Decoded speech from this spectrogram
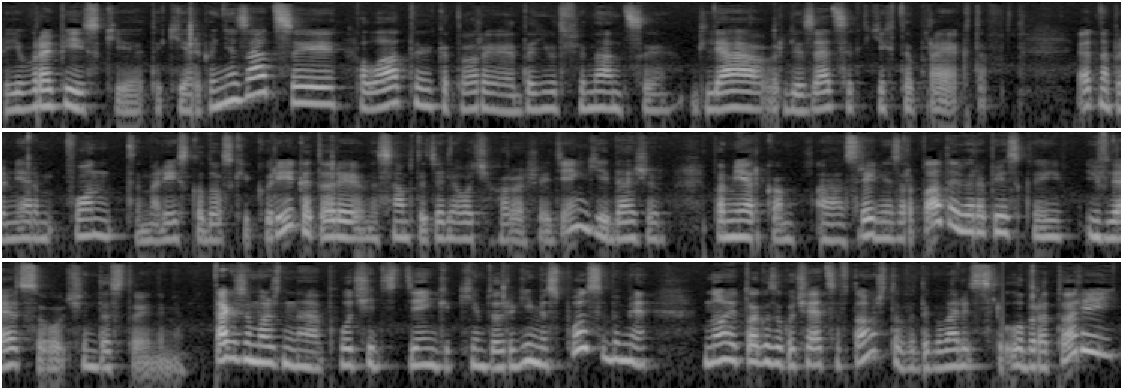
европейские такие организации, палаты, которые дают финансы для реализации каких-то проектов. Это, например, фонд Марии Складовский-Кури, который на самом-то деле очень хорошие деньги и даже по меркам а, средней зарплаты европейской являются очень достойными. Также можно получить деньги какими-то другими способами, но итог заключается в том, что вы договариваетесь с лабораторией,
